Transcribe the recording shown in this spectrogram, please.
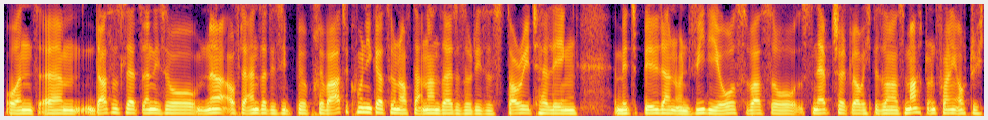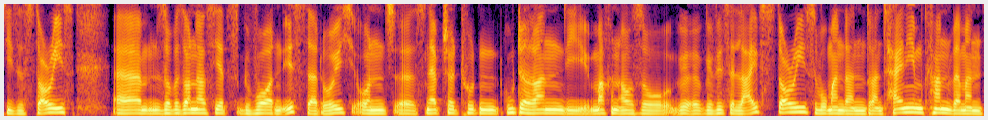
Und ähm, das ist letztendlich so, ne, auf der einen Seite ist die private Kommunikation, auf der anderen Seite so dieses Storytelling mit Bildern und Videos, was so Snapchat, glaube ich, besonders macht und vor allem auch durch diese Stories ähm, so besonders jetzt geworden ist dadurch. Und äh, Snapchat tut gut daran, die machen auch so gewisse Live-Stories, wo man dann dran teilnehmen kann, wenn man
